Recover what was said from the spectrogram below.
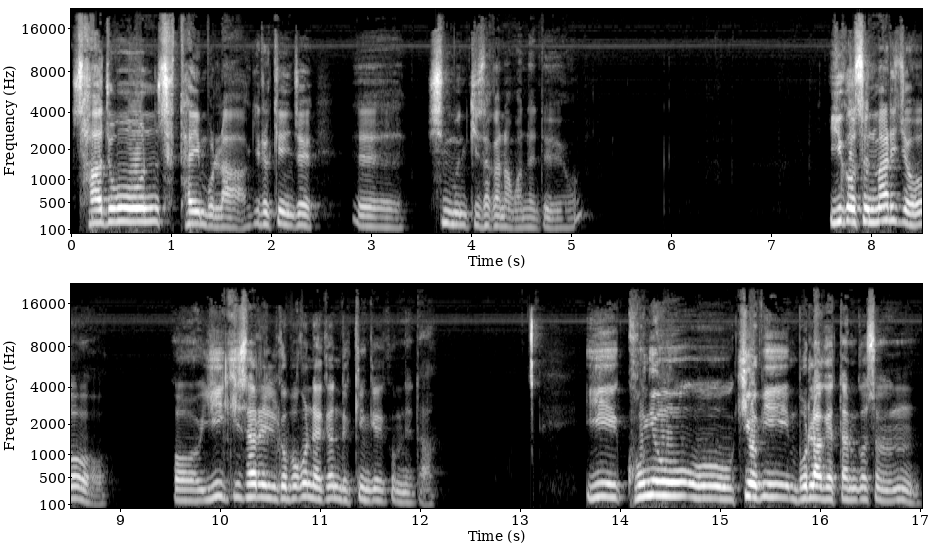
사조원 스타일 몰라. 이렇게 이제 신문 기사가 나왔는데요. 이것은 말이죠. 어, 이 기사를 읽어보고 내가 느낀 게 겁니다. 이 공유 기업이 몰락했다는 것은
